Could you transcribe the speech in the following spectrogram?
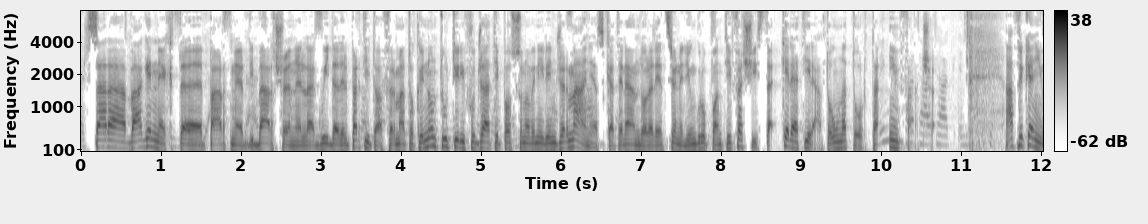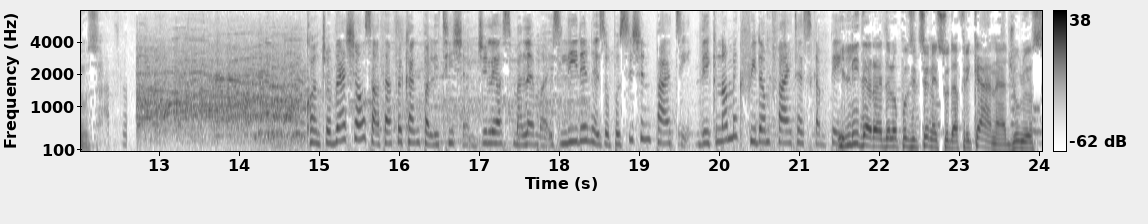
Sara Wagenecht, partner di Barch nella guida del partito, ha affermato che non tutti i rifugiati rifugiati possono venire in Germania, scatenando la reazione di un gruppo antifascista che le ha tirato una torta in faccia. Africa News. Controversial South African politician Julius Malema is leading his opposition party, the Economic Freedom Fighters Campaign. Il leader dell'opposizione sudafricana, Julius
